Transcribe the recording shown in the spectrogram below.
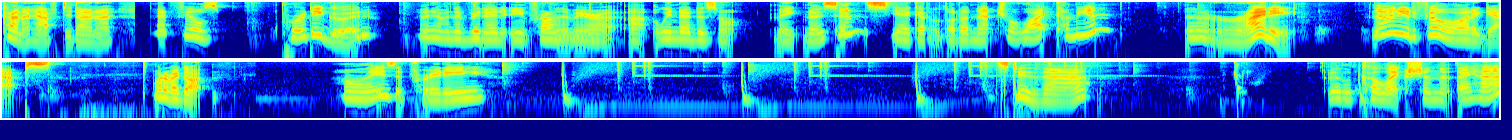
Kind of have to, don't I? That feels pretty good. I mean, having the window in front of the mirror, uh, window does not make no sense. Yeah, got a lot of natural light coming in. Alrighty. Now I need to fill a lot of gaps. What have I got? Oh, these are pretty. Let's do that. Little collection that they have.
